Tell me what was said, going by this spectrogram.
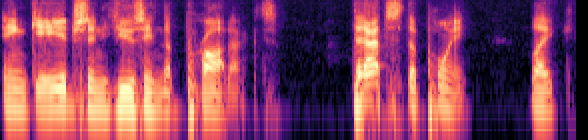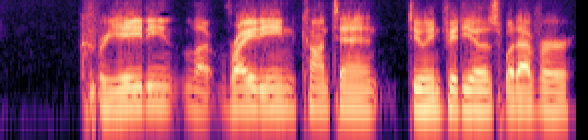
engaged in using the product. That's the point. Like creating, like writing content, doing videos, whatever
